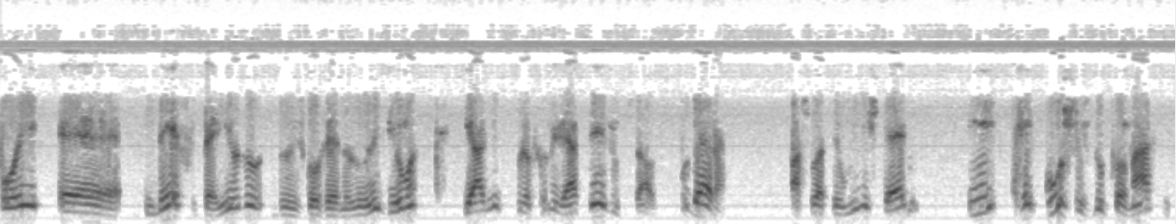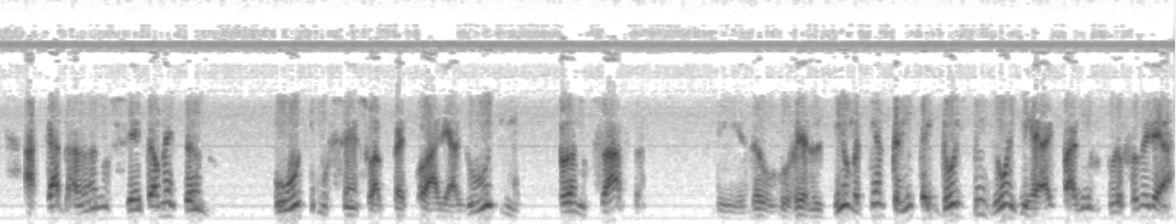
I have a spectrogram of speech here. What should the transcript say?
foi é, nesse período dos governos Lula e Dilma que a agricultura familiar teve um salto. Pudera, passou a ter um ministério e recursos do PRONAF a cada ano sempre aumentando. O último censo agropecuário, aliás, o último plano safra do governo Dilma tinha 32 bilhões de reais para a agricultura familiar.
